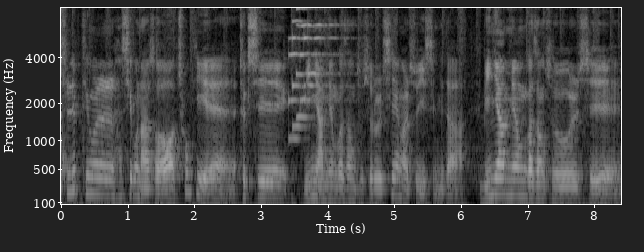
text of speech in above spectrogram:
슬리프팅을 하시고 나서 초기에 즉시 미니 안면 가상 수술을 시행할 수 있습니다. 미니 안면 가상 수술 시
